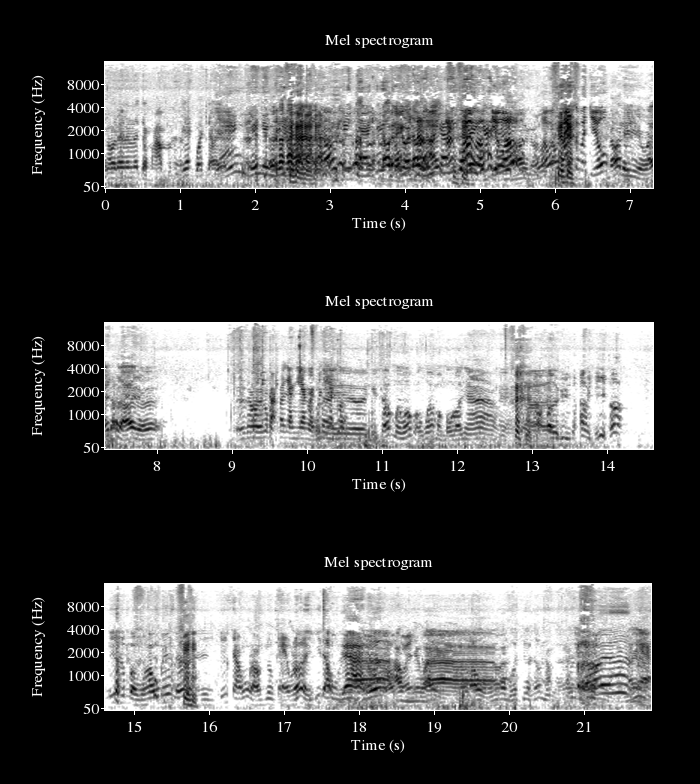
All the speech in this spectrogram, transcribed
thôi nó, nó trầm hầm. Ghét quá trời. Nói đi rồi nói lại. Nói đi rồi phải nói lại rồi. Ừ, thôi nó mặt nó nhăn nhăn rồi Cái rồi cái sớm 11 ông quá bằng bộ lại nha. Ừ, tao vậy đó. Biết lúc đầu không biết nữa. Chứ sao cũng lọt vô kèo đó thì chứ đâu ra nữa. không nhưng mà Đâu cũng có bữa trưa sớm một Nè,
